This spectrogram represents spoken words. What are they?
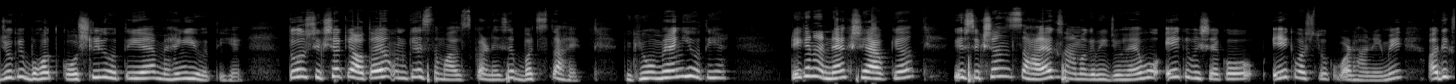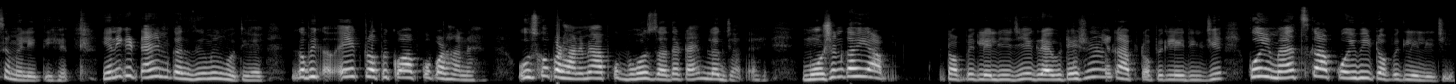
जो कि बहुत कॉस्टली होती है, महँगी होती है। तो शिक्षा क्या होता है? उनके इस्तेमाल करने से बचता है, क्योंकि वो महँगी होती है। ठीक है ना? नेक्स्ट है आपका, ये शिक्षण सहायक सामग्री जो है, वो एक विषय को, एक वस्तु को पढ़ाने में अधिक समय लेती है। यानी कि टाइम कंज्यूमिंग होती है। कभी एक टॉपिक को आपको पढ़ाना है, उसको पढ़ाने में आपको बहुत ज़्यादा टाइम लग जाता है। मोशन का ही आप टॉपिक ले लीजिए ग्रेविटेशनल का आप टॉपिक ले लीजिए, कोई मैथ्स का आप कोई भी टॉपिक ले लीजिए।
